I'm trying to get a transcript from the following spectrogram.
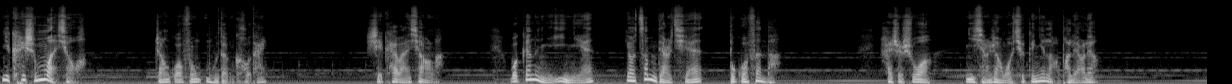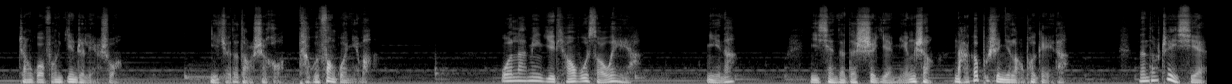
你开什么玩笑啊？”张国峰目瞪口呆。“谁开玩笑了？我跟了你一年，要这么点钱不过分吧？还是说你想让我去跟你老婆聊聊？”张国峰阴着脸说：“你觉得到时候他会放过你吗？我烂命一条无所谓呀，你呢？你现在的事业名声哪个不是你老婆给的？难道这些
